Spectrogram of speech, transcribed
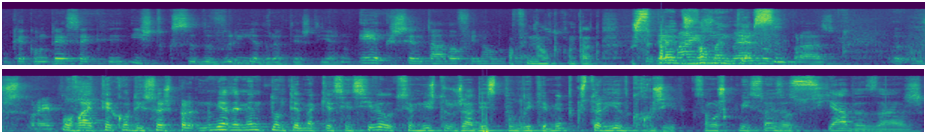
O que acontece é que isto que se deveria durante este ano é acrescentado ao final do prazo. Ao final do contrato. Os spreads é vão manter-se? Um os spreads. Ou vai ter condições para, nomeadamente de um tema que é sensível, que o Sr. Ministro já disse publicamente, gostaria de corrigir, que são as comissões associadas às,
